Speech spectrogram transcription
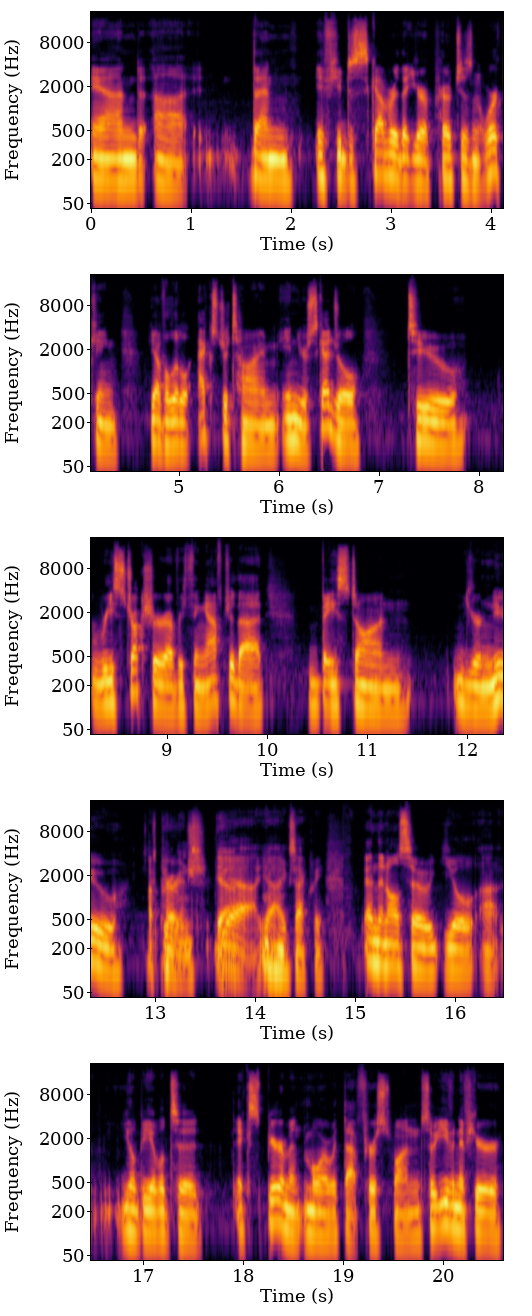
And uh, then if you discover that your approach isn't working, you have a little extra time in your schedule to restructure everything after that based on your new approach. Yeah, yeah, yeah mm-hmm. exactly. And then also you'll uh, you'll be able to experiment more with that first one. So even if your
